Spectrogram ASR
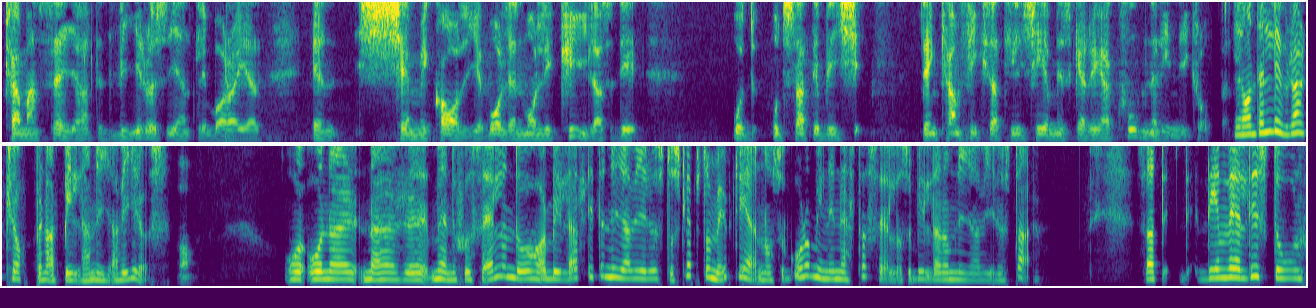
Kan man säga att ett virus egentligen bara är en kemikalieboll, en molekyl? Alltså det, och, och så att det blir, den kan fixa till kemiska reaktioner inne i kroppen. Ja, den lurar kroppen att bilda nya virus. Ja. Och, och när, när eh, människocellen då har bildat lite nya virus, då släpps de ut igen och så går de in i nästa cell och så bildar de nya virus där. Så att det är en väldigt stor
